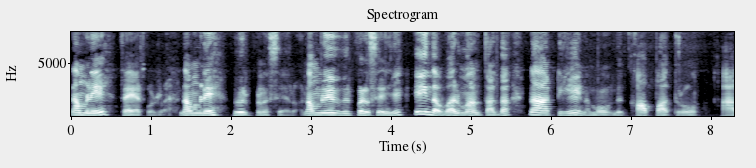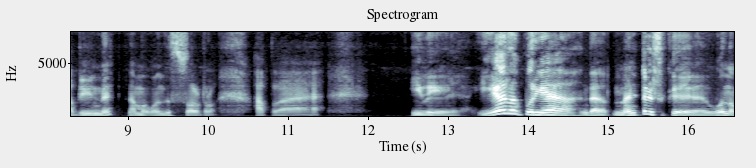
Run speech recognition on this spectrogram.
நம்மளே தயார் பண்ணுறோம் நம்மளே விற்பனை செய்கிறோம் நம்மளே விற்பனை செஞ்சு இந்த வருமானத்தால் தான் நாட்டையே நம்ம வந்து காப்பாற்றுறோம் அப்படின்னு நம்ம வந்து சொல்கிறோம் அப்போ இது ஏறக்குறைய இந்த மென்டல்ஸுக்கு உகந்த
